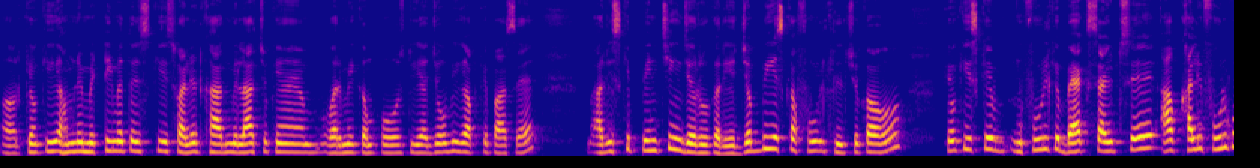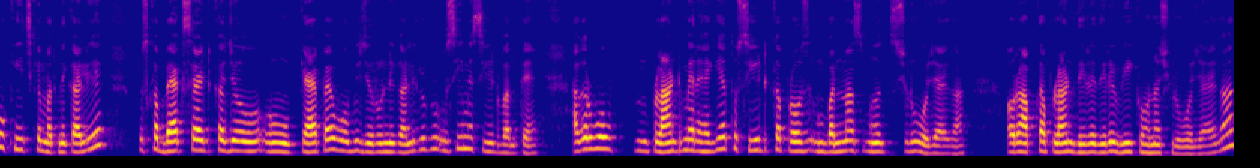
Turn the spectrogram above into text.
और क्योंकि हमने मिट्टी में तो इसकी सॉलिड खाद मिला चुके हैं, वर्मी कंपोस्ट या जो भी आपके पास है। और इसकी पिंचिंग ज़रूर करिए। जब भी इसका फूल खिल चुका हो, क्योंकि इसके फूल के बैक साइड से आप खाली फूल को खींच के मत निकालिए। उसका बैक साइड का जो कैप है, वो भी ज़रूर निकालिए, क्योंकि उसी में सीड बनते हैं। अगर वो प्लांट में रह गया तो सीड का बनना शुरू हो जाएगा। और आपका प्लांट धीरे धीरे वीक होना शुरू हो जाएगा।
